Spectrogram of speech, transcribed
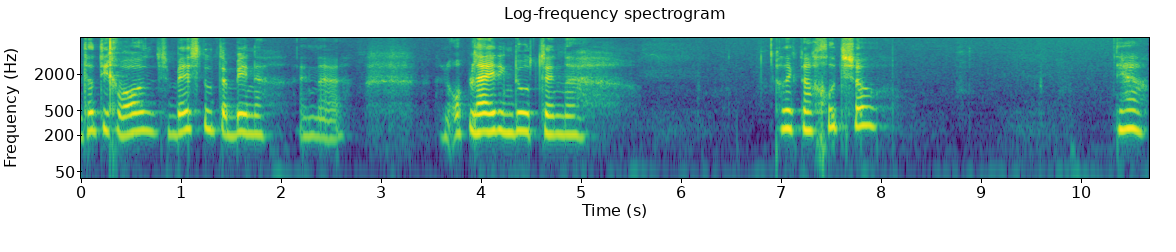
Dat hij gewoon zijn best doet daarbinnen. En eh, een opleiding doet. En eh had ik dacht, goed zo. Ja.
